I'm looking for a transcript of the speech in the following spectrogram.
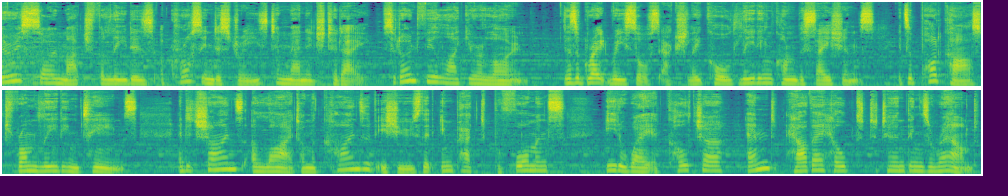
There is so much for leaders across industries to manage today, so don't feel like you're alone. There's a great resource actually called Leading Conversations. It's a podcast from leading teams, and it shines a light on the kinds of issues that impact performance, eat away at culture, and how they helped to turn things around.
